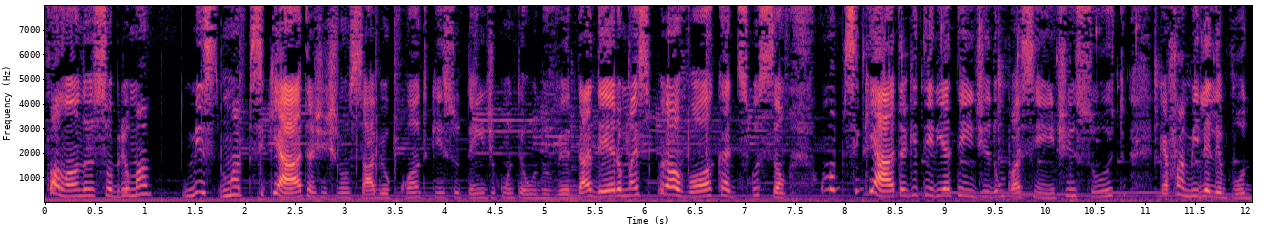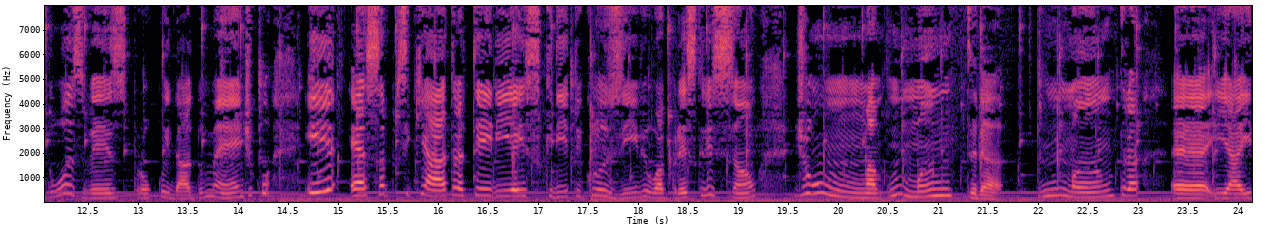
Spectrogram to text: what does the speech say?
falando sobre uma uma psiquiatra, a gente não sabe o quanto que isso tem de conteúdo verdadeiro, mas provoca a discussão. Uma psiquiatra que teria atendido um paciente em surto, que a família levou duas vezes para o cuidado médico, e essa psiquiatra teria escrito, inclusive, uma prescrição de um, uma, um mantra, um mantra é, e aí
